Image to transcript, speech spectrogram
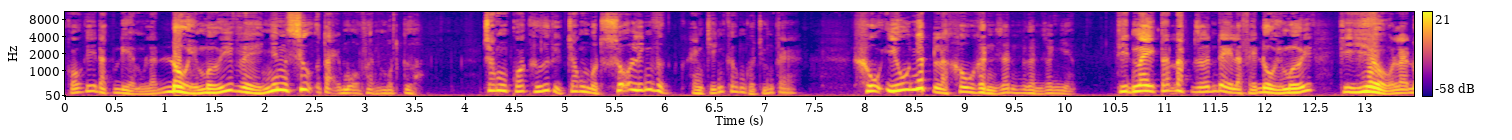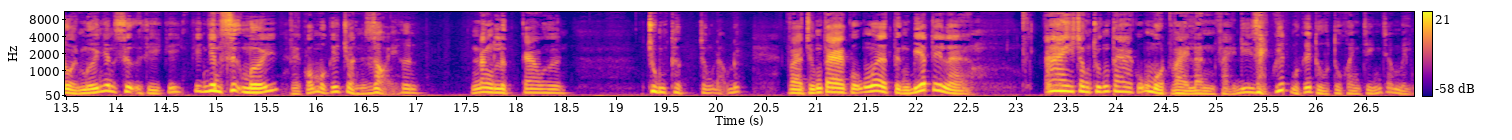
có cái đặc điểm là đổi mới về nhân sự tại bộ phận một cửa. Trong quá khứ thì trong một số lĩnh vực hành chính công của chúng ta khâu yếu nhất là khâu gần dân gần doanh nghiệp. Thì nay ta đặt vấn đề là phải đổi mới. Thì hiểu là đổi mới nhân sự thì cái cái nhân sự mới phải có một cái chuẩn giỏi hơn, năng lực cao hơn, trung thực trong đạo đức. Và chúng ta cũng ờ, từng biết đấy là ai trong chúng ta cũng một vài lần phải đi giải quyết một cái thủ tục hành chính cho mình.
